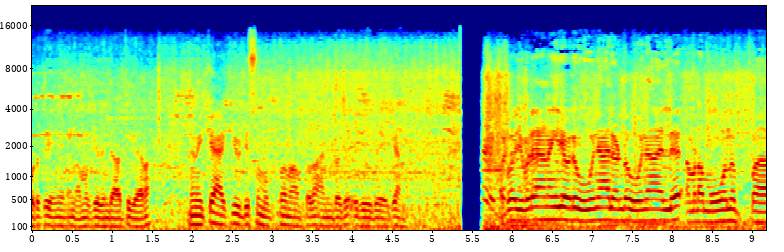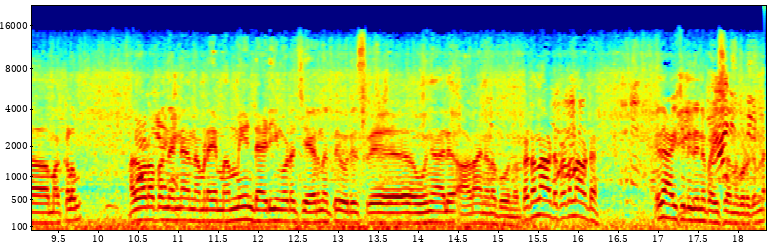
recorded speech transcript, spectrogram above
കൊടുത്ത് കഴിഞ്ഞാൽ നമുക്ക് ഇതിന്റെ അകത്ത് കയറാം. മിക്ക ആക്ടിവിറ്റീസ് മുപ്പത് നാൽപ്പത് അൻപത് രൂപയൊക്കെയാണ്. അപ്പോൾ ഇവിടെയാണെങ്കിൽ ഒരു ഊഞ്ഞാലുണ്ട്. ഊഞ്ഞാലിൽ നമ്മുടെ മൂന്ന് മക്കളും അതോടൊപ്പം തന്നെ നമ്മുടെ മമ്മിയും ഡാഡിയും കൂടെ ചേർന്നിട്ട് ഒരു ഊഞ്ഞാൽ ആടാനാണ് പോകുന്നത്. പെട്ടെന്നാവട്ടെ പെട്ടെന്നാവട്ടെ. ഇത് ആഴ്ചയിൽ ഇതിന് പൈസ ഒന്ന് കൊടുക്കണ്ട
